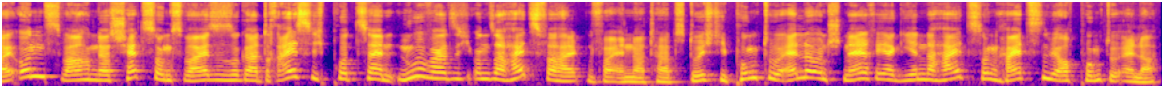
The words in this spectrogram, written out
Bei uns waren das schätzungsweise sogar 30 Prozent, nur weil sich unser Heizverhalten verändert hat. Durch die punktuelle und schnell reagierende Heizung heizen wir auch punktueller.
